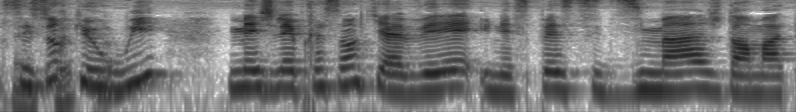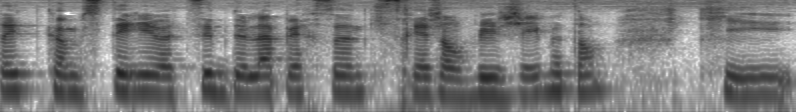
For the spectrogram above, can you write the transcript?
c'est sûr que oui, mais j'ai l'impression qu'il y avait une espèce d'image dans ma tête comme stéréotype de la personne qui serait genre végé, mettons, qui est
